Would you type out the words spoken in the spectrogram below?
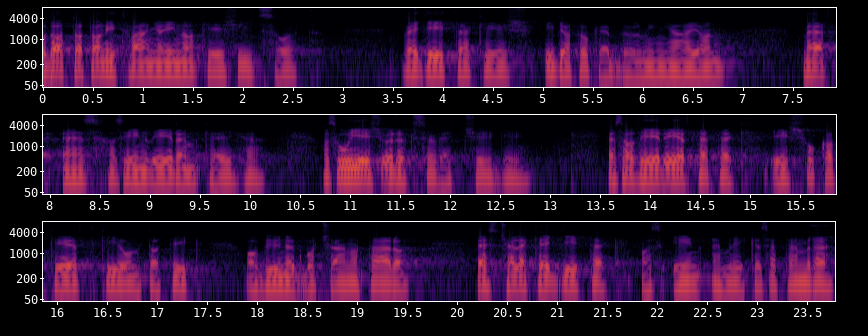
odaadta tanítványainak, és így szólt. Vegyétek és igyatok ebből minnyájan, mert ez az én vérem kejhe, az új és örök szövetségé. Ez a vér értetek és sokakért kiontatik a bűnök bocsánatára. Ezt cselekedjétek az én emlékezetemre.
